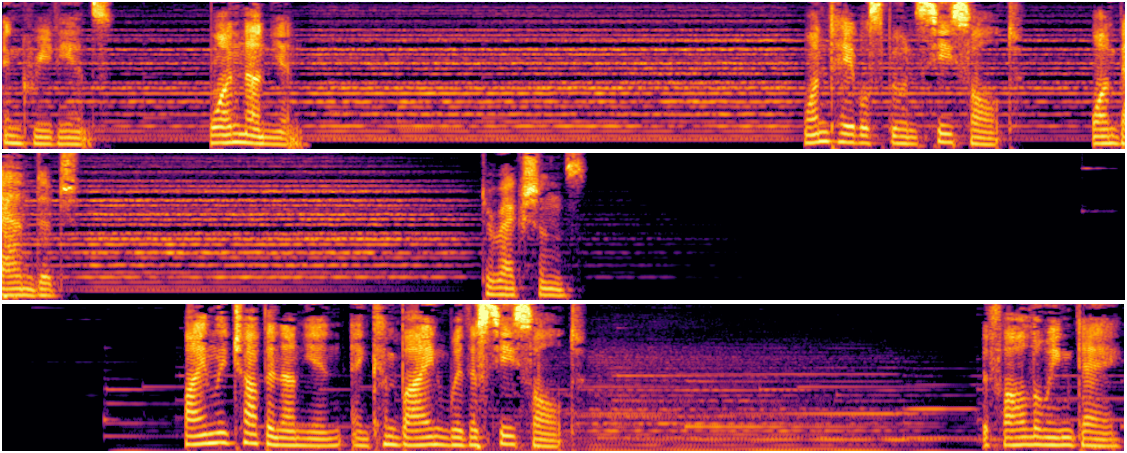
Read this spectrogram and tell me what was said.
Ingredients 1 onion 1 tablespoon sea salt 1 bandage Directions Finely chop an onion and combine with the sea salt. The following day,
